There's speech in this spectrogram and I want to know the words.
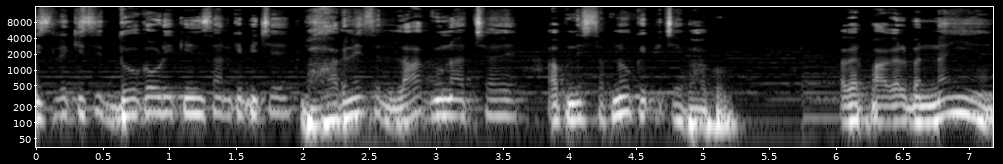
इसलिए किसी दो कौड़ी के इंसान के पीछे भागने से लाख गुना अच्छा है अपने सपनों के पीछे भागो। अगर पागल बनना ही है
